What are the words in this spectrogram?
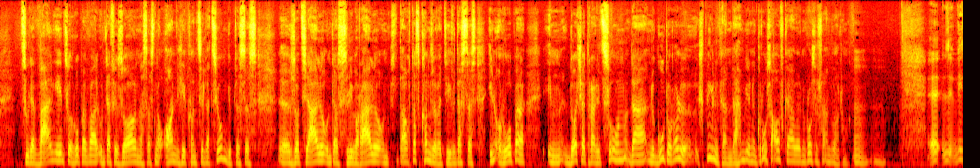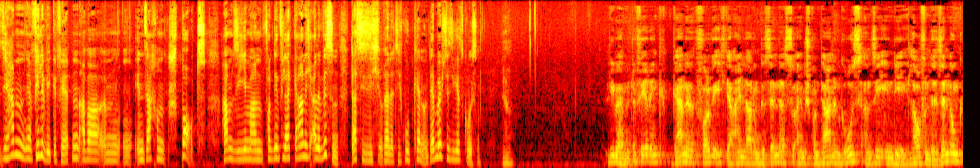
zu der Wahl gehen, zur Europawahl und dafür sorgen, dass das eine ordentliche Konstellation gibt, dass das äh, Soziale und das Liberale und auch das Konservative, dass das in Europa in deutscher Tradition da eine gute Rolle spielen kann. Da haben wir eine große Aufgabe, eine große Verantwortung. Mhm. mhm. Äh, Sie, haben ja viele Weggefährten, aber ähm, in Sachen Sport haben Sie jemanden, von dem vielleicht gar nicht alle wissen, dass Sie sich relativ gut kennen. Und der möchte Sie jetzt grüßen. Ja. Lieber Herr Müntefering, gerne folge ich der Einladung des Senders zu einem spontanen Gruß an Sie in die laufende Sendung.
